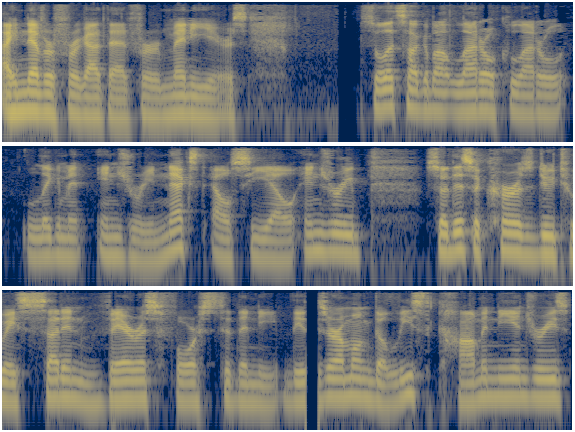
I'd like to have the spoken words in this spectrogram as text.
I never forgot that for many years. So let's talk about lateral collateral ligament injury. Next, LCL injury. So this occurs due to a sudden varus force to the knee. These are among the least common knee injuries,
